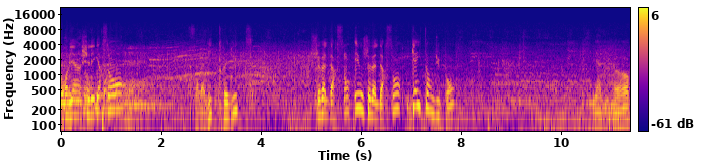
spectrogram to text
On revient chez les garçons. Ça va vite, très vite. Cheval d'Arçon et au cheval d'Arçon, Gaëtan Dupont. Bien du Nord.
